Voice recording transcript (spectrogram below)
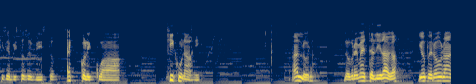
chi si è visto si è visto. Eccoli qua. Kikunai allora dovrei metterli raga? Io per ora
